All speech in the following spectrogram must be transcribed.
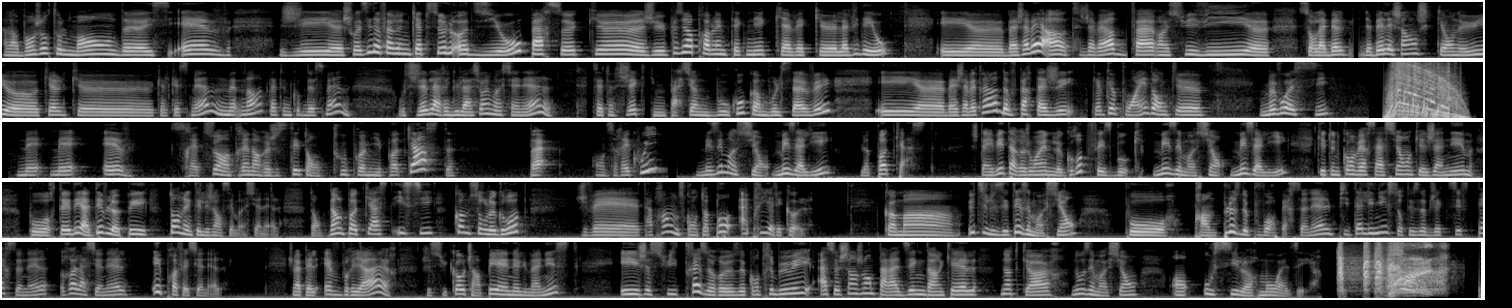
Alors bonjour tout le monde, euh, ici Eve. J'ai euh, choisi de faire une capsule audio parce que j'ai eu plusieurs problèmes techniques avec euh, la vidéo et ben, j'avais hâte, j'avais hâte de faire un suivi sur le bel échange qu'on a eu il y a quelques, quelques semaines maintenant, peut-être une couple de semaines, au sujet de la régulation émotionnelle. C'est un sujet qui me passionne beaucoup, comme vous le savez, et ben, j'avais très hâte de vous partager quelques points. Donc, me voici. Mais, mais, Eve, serais-tu en train d'enregistrer ton tout premier podcast? Ben, on dirait que oui. Mes émotions, mes alliés, le podcast. Je t'invite à rejoindre le groupe Facebook Mes émotions, mes alliés, qui est une conversation que j'anime pour t'aider à développer ton intelligence émotionnelle. Donc, dans le podcast ici, comme sur le groupe, je vais t'apprendre ce qu'on t'a pas appris à l'école. Comment utiliser tes émotions pour prendre plus de pouvoir personnel puis t'aligner sur tes objectifs personnels, relationnels et professionnels. Je m'appelle Eve Brière, je suis coach en PNL humaniste et je suis très heureuse de contribuer à ce changement de paradigme dans lequel notre cœur, nos émotions ont aussi leur mot à dire.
